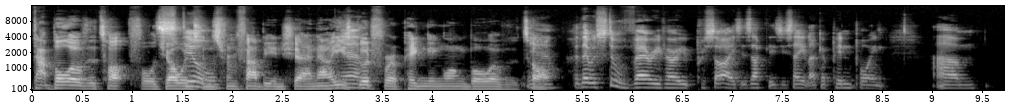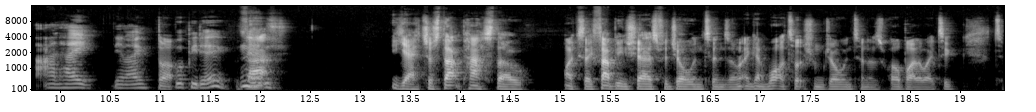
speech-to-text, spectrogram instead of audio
that ball over the top for Joelinton's from Fabian Schär. Now he's Yeah. good for a pinging long ball over the top. Yeah, but they were still very, very precise, exactly as you say, like a pinpoint. Um, and hey, you know, But whoopie do. that- Yeah, just that pass though. Like I say, Fabian Schär's for Joelinton's, and again, what a touch from Joelinton as well. By the way, to to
